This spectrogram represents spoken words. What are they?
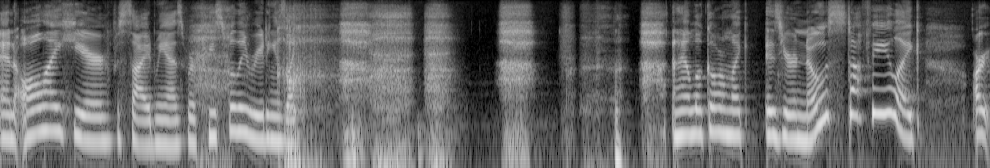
and all I hear beside me as we're peacefully reading is like, and I look over. I'm like, "Is your nose stuffy? Like, are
